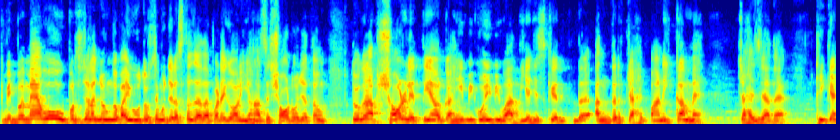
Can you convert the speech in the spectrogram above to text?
کہ میں وہ اوپر سے چلا جاؤں گا، بھائی، ادھر سے مجھے رستہ زیادہ پڑے گا اور یہاں سے شارٹ ہو جاتا ہوں۔ تو اگر آپ شارٹ لیتے ہیں اور کہیں بھی کوئی بھی وادی ہے جس کے اندر چاہے پانی کم ہے، چاہے زیادہ ہے ٹھیک ہے؟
